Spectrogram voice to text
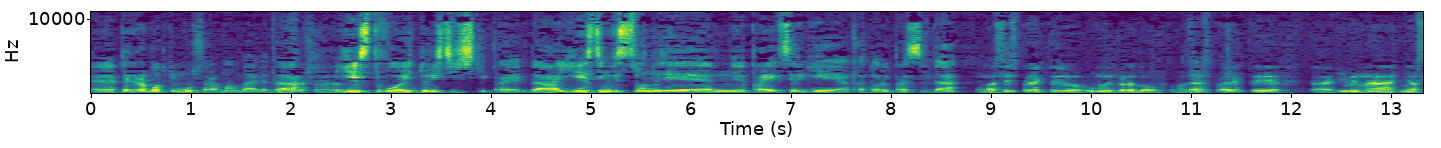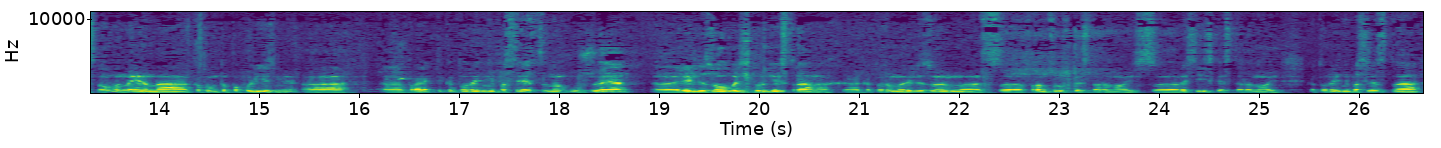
э, переработке мусора в Молдавии, Да, да, есть твой туристический проект, да, Да. есть инвестиционный проект Сергея, который просит, да, У нас есть проекты умных городов. У нас Да. есть проекты э, именно не основанные на каком-то популизме, а проекты, которые непосредственно уже э, реализовывались в других странах, э, которые мы реализуем э, с французской стороной, с российской стороной, которые непосредственно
